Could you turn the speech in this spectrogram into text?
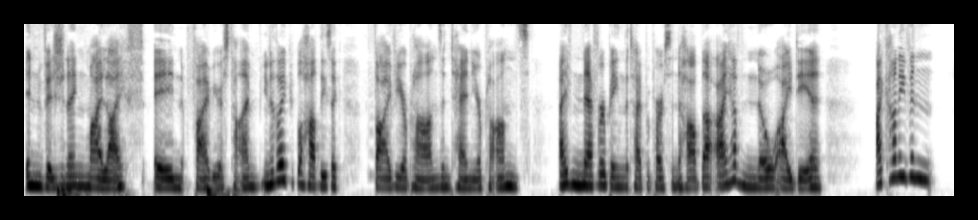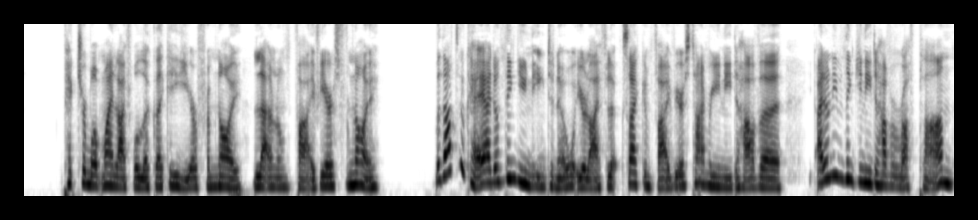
envisioning my life in five years' time. You know, the way people have these like five year plans and 10 year plans. I've never been the type of person to have that. I have no idea. I can't even picture what my life will look like a year from now, let alone five years from now. But that's okay. I don't think you need to know what your life looks like in five years' time, or you need to have a. I don't even think you need to have a rough plan.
